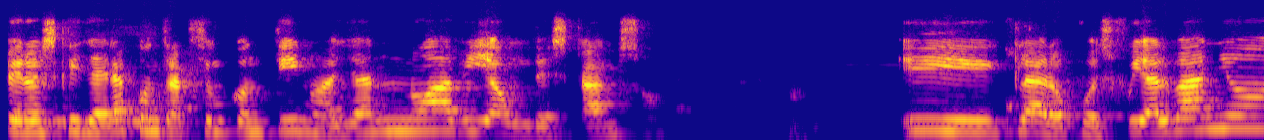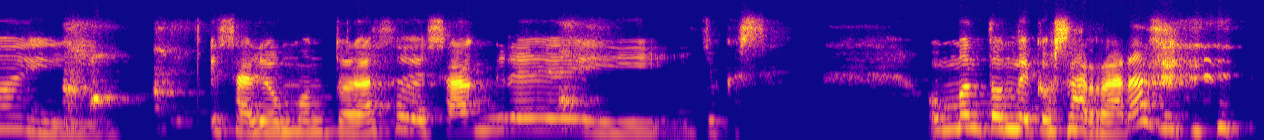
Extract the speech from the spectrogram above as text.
pero es que ya era contracción continua, ya no había un descanso. Y claro, pues fui al baño y, y salió un montonazo de sangre y yo qué sé, un montón de cosas raras.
